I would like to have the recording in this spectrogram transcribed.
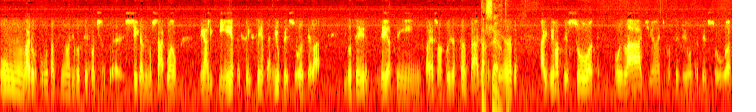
um aeroporto assim onde você é, chega ali no saguão, tem ali 500, 600, mil pessoas, sei lá, e você vê assim, parece uma coisa fantástica. Tá certo. Você anda, aí vê uma pessoa, foi lá adiante, você vê outra pessoa,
